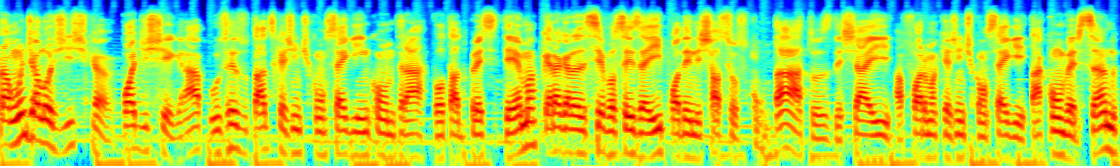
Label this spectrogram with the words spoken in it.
para onde a logística pode chegar, os resultados que a gente consegue encontrar voltado para esse tema. Quero agradecer vocês aí, podem deixar seus contatos, deixar aí a forma que a gente consegue estar tá conversando.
